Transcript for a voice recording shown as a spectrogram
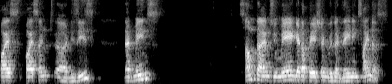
quiescent uh, disease. That means sometimes you may get a patient with a draining sinus.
